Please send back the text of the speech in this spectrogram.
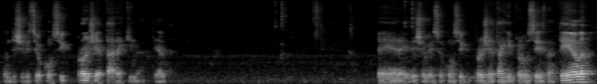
Então deixa eu ver se eu consigo projetar aqui na tela. Pera aí, deixa eu ver se eu consigo projetar aqui para vocês na tela.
